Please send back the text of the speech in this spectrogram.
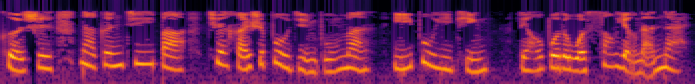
可是那根鸡巴却还是不紧不慢，一步一停，撩拨的我瘙痒难耐。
